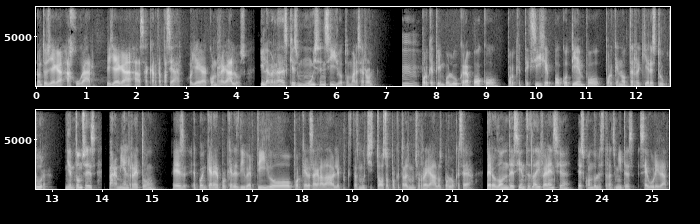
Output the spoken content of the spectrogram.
¿no? Entonces llega a jugar y llega a sacarte a pasear o llega con regalos. Y la verdad es que es muy sencillo tomar ese rol. Mm. Porque te involucra poco, porque te exige poco tiempo, porque no te requiere estructura. Y entonces, para mí el reto es, te pueden querer porque eres divertido, porque eres agradable, porque estás muy chistoso, porque traes muchos regalos, por lo que sea. Pero donde sientes la diferencia es cuando les transmites seguridad.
